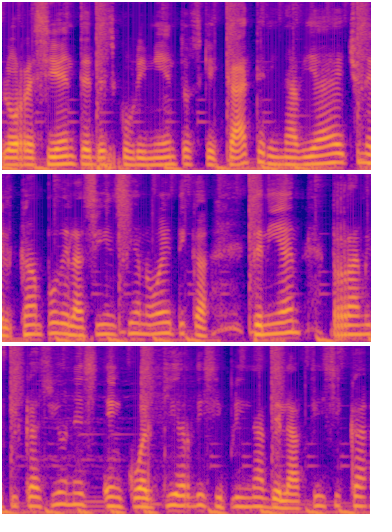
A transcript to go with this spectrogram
Los recientes descubrimientos que Catherine había hecho en el campo de la ciencia noética tenían ramificaciones en cualquier disciplina de la física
